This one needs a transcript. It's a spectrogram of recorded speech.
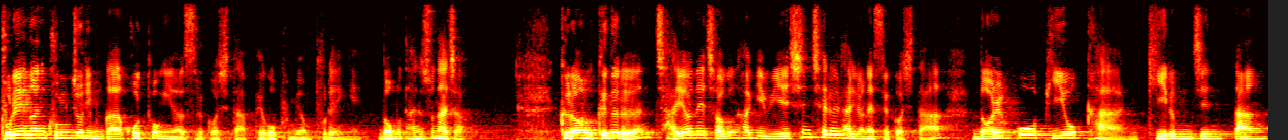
불행은 굶주림과 고통이었을 것이다. 배고프면 불행해. 너무 단순하죠. 그럼 그들은 자연에 적응하기 위해 신체를 단련했을 것이다. 넓고 비옥한 기름진 땅,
